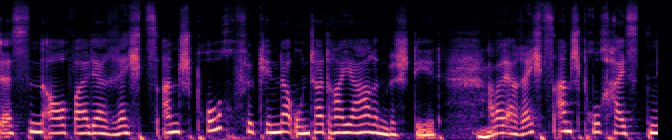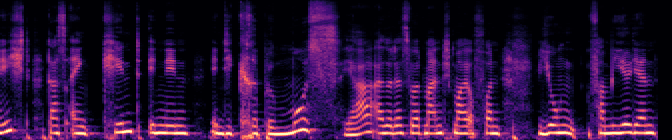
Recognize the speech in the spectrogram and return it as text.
dessen auch, weil der Rechtsanspruch für Kinder unter drei Jahren besteht. Mhm. Aber der Rechtsanspruch heißt nicht, dass ein Kind in, den, in die Krippe muss. Ja, also das wird manchmal von jungen Familien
